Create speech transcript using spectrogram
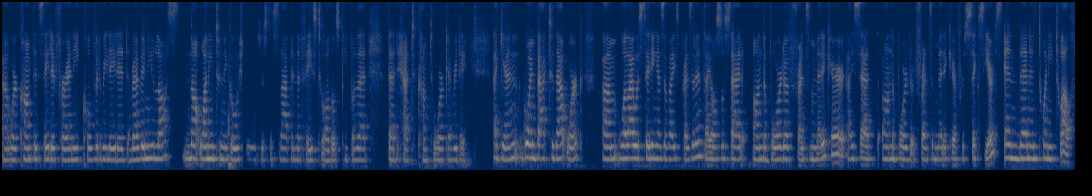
uh, were compensated for any COVID-related revenue loss. Not wanting to negotiate just a slap in the face to all those people that that had to come to work every day. Again, going back to that work, um, while I was sitting as a vice president, I also sat on the board of Friends of Medicare. I sat on the board of Friends of Medicare for six years. And then in 2012,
